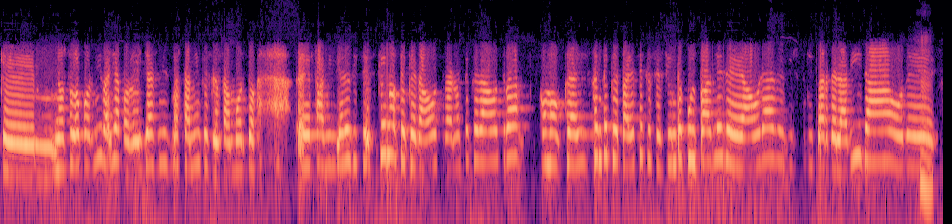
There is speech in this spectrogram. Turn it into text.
que no solo por mí vaya por ellas mismas también que se les han muerto eh, familiares dice es que no te queda otra no te queda otra como que hay gente que parece que se siente culpable de ahora de disfrutar de la vida o de Mm.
